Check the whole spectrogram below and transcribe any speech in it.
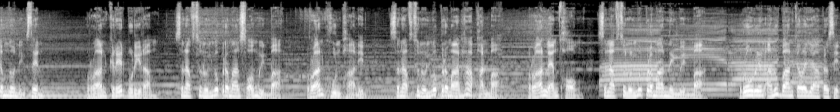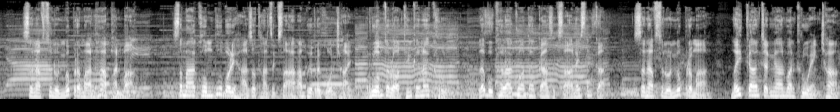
จำนวนหนึ่งเส้น ร้านเกรดบุรีรัมสนับสนุนงบประมาณ 20,000 บาท ร้านคูณพาณิชย์ สนับสนุนงบประมาณ 5,000 บาท ร้านแหลมทอง สนับสนุนงบประมาณ 10,000 บาท โรงเรียนอนุบาลกาลยาประสิทธิ์ สนับสนุนงบประมาณ 5,000 บาท สมาคมผู้บริหารสถานศึกษาอำเภอประโคนชัย รวมตลอดถึงคณะครู และบุคลากรทางการศึกษาในสังกัด สนับสนุนงบประมาณ ในการจัดงานวันครูแห่งชาติ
